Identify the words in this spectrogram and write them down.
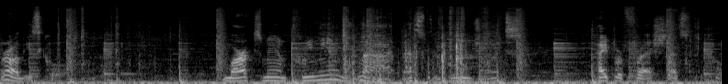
What are these called? Marksman Premium? Nah, that's the blue joints. Hyper Fresh, that's cool.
